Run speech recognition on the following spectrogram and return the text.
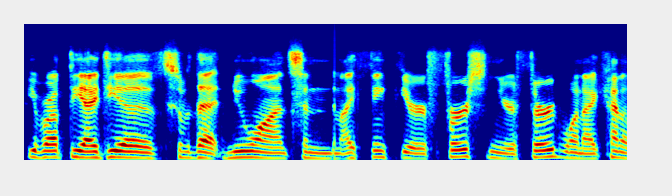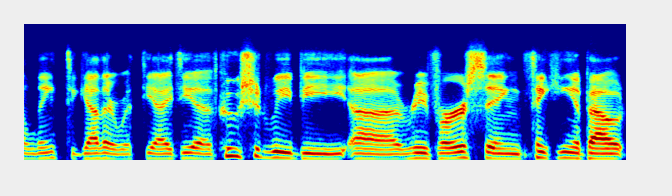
you brought up the idea of some of that nuance, and I think your first and your third one I kind of linked together with the idea of who should we be uh, reversing, thinking about,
